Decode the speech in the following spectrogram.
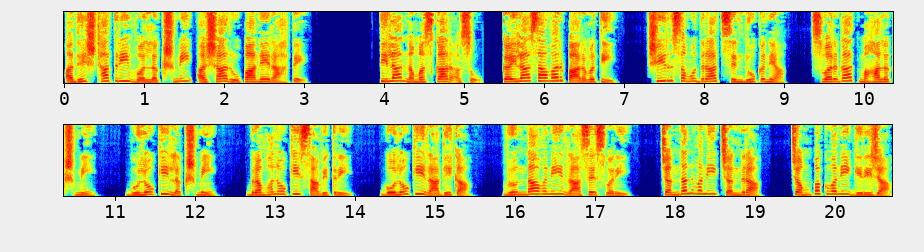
अधिष्ठात्री व लक्ष्मी अशा रूपाने राहते. तिला नमस्कार असो. कैलासावर पार्वती, क्षीरसमुद्रात सिंधुकन्या, स्वर्गात महालक्ष्मी, भूलोकी लक्ष्मी ब्रह्मलोकी सावित्री, गोलोकी राधिका, वृंदावनी रासेश्वरी, चंदनवनी चंद्रा, चंपकवनी गिरिजा,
